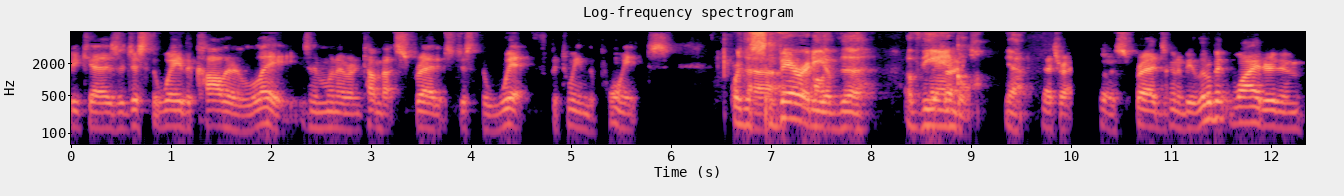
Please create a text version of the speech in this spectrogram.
because of just the way the collar lays. And whenever I'm talking about spread, it's just the width between the points. Or the uh, severity of the of the angle. Right. Yeah. That's right. So a spread is going to be a little bit wider than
